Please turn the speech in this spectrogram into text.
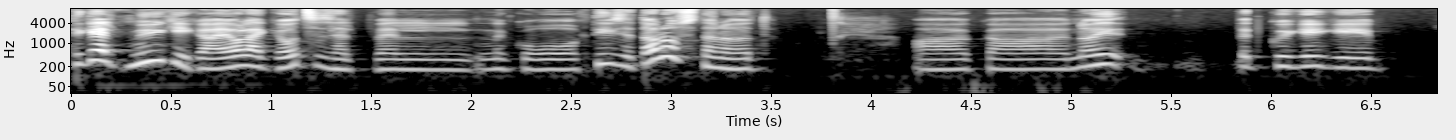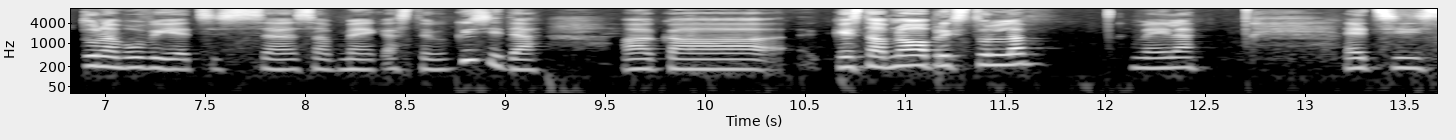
tegelikult müügiga ei olegi otseselt veel nagu aktiivselt alustanud. aga no, et kui keegi tunneb huvi, et siis äh, saab meie käest nagu küsida, aga kes tahab naabriks tulla meile, et siis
